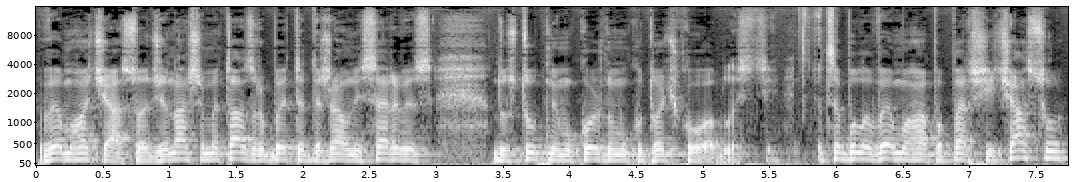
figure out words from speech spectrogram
вимога часу, адже наша мета зробити державний сервіс доступним у кожному куточку області. Це була вимога по першій часу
